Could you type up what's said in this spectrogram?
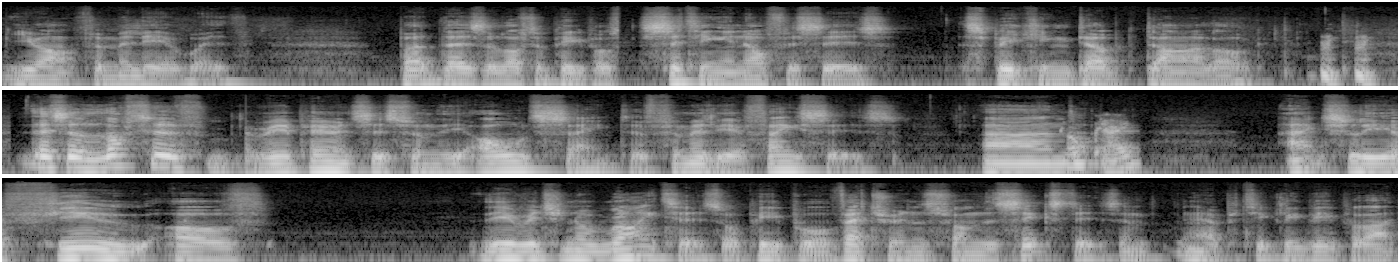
you aren't familiar with. But there's a lot of people sitting in offices speaking dubbed dialogue. there's a lot of reappearances from the old saint of familiar faces. And Okay. actually a few of the original writers or people, veterans from the 60s, and you know, particularly people like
